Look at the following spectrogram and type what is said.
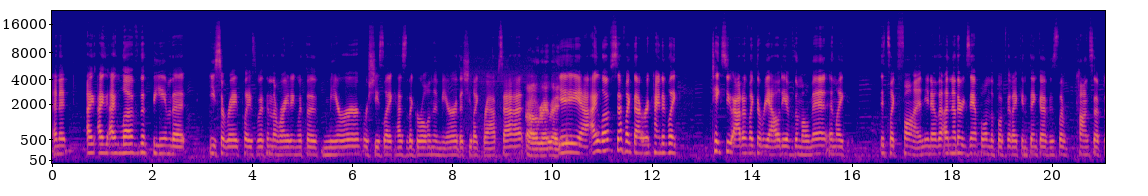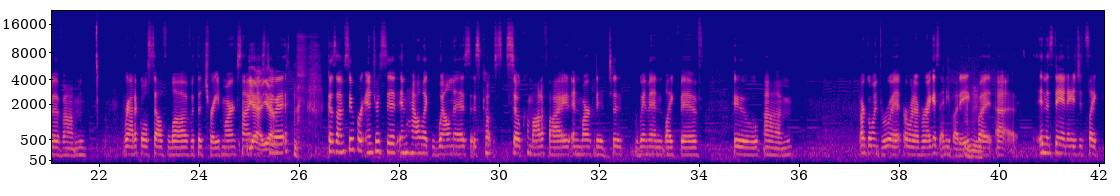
and it. I, I, I love the theme that Issa Rae plays with in the writing with the mirror, where she's like has the girl in the mirror that she like raps at. Oh, right, right. Yeah, yeah, yeah. I love stuff like that where it kind of like takes you out of like the reality of the moment and like it's like fun. You know, the, another example in the book that I can think of is the concept of um radical self-love with the trademark sign Yeah, next yeah. to it. Because I'm super interested in how like wellness is co- so commodified and marketed to women like Viv, who um, are going through it or whatever. I guess anybody, Mhm. but uh, in this day and age, it's like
